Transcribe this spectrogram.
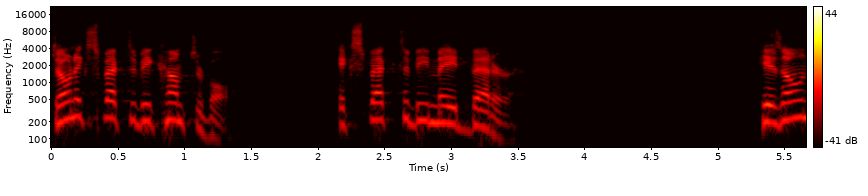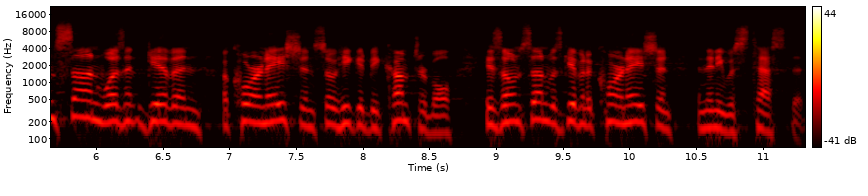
don't expect to be comfortable, expect to be made better. His own son wasn't given a coronation so he could be comfortable. His own son was given a coronation and then he was tested.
